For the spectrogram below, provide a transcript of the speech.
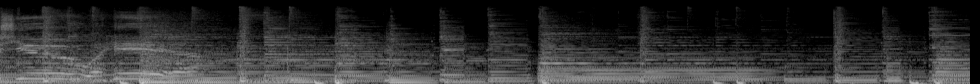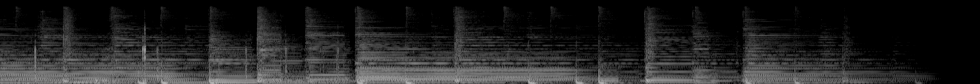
wish you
